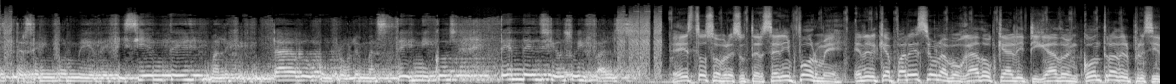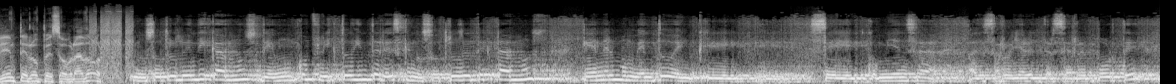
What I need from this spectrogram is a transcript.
El tercer informe deficiente, mal ejecutado, con problemas técnicos, tendencioso y falso. Esto sobre su tercer informe, en el que aparece un abogado que ha litigado en contra del presidente López Obrador. Nosotros lo indicamos de un conflicto de interés que nosotros detectamos en el momento en que eh, se comienza a desarrollar el tercer reporte,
